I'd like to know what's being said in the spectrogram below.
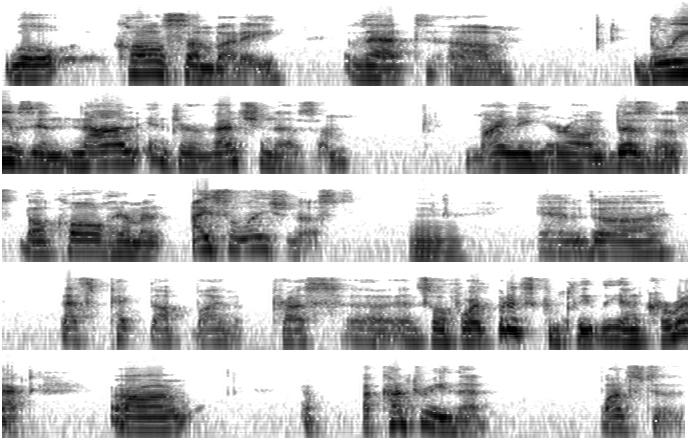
will call somebody that um, believes in non interventionism, minding your own business, they'll call him an isolationist. Mm. And uh, that's picked up by the press uh, and so forth, but it's completely incorrect. Uh, a, a country that wants to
